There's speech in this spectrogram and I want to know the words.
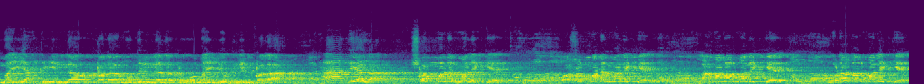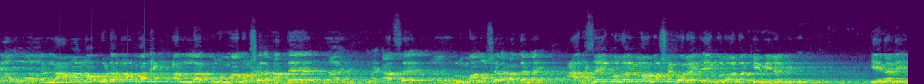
মাই ইয়াহদিহিল্লাহু ফালা মুদিল্লা লাহু ওয়া মাই ইউদ্লিল ফালা হাদিয়া লাহু সম্মানের মালিক কে? অসম্মানের মালিক কে? লামানোর মালিক কে? ওড়ানোর মালিক কে? লামানো ওড়ানোর মালিক আল্লাহ, কোন মানুষের হাতে নাই। আছে, কোন মানুষের হাতে নাই। আর যেগুলোই মানুষে করে এইগুলো হলো ক্রিমিনালি কিনালি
